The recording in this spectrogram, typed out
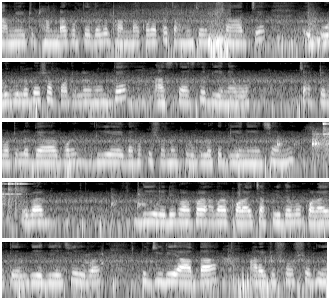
নামিয়ে একটু ঠান্ডা করতে দেবো। ঠান্ডা করে একটা চামচের সাহায্যে এই পুরগুলোকে সব পটলের মধ্যে আস্তে আস্তে দিয়ে নেব। চারটে পটলে দেওয়ার পরে দিয়ে দেখো কি সুন্দর পুরগুলোকে দিয়ে নিয়েছি আমি। এবার দিয়ে রেডি করার পর আবার কড়াই চাপিয়ে দেবো। কড়াইয়ে তেল দিয়ে দিয়েছি। এবার একটু জিরে, আদা আর একটু সর্ষে দিয়ে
